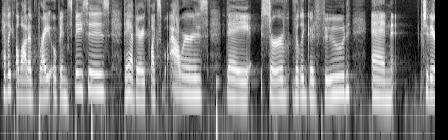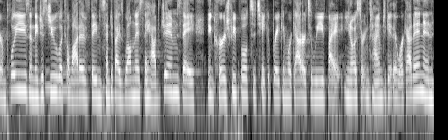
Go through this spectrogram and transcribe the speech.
have like a lot of bright open spaces. They have very flexible hours. They serve really good food. And to their employees and they just do like a lot of they incentivize wellness they have gyms they encourage people to take a break and work out or to leave by you know a certain time to get their workout in and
